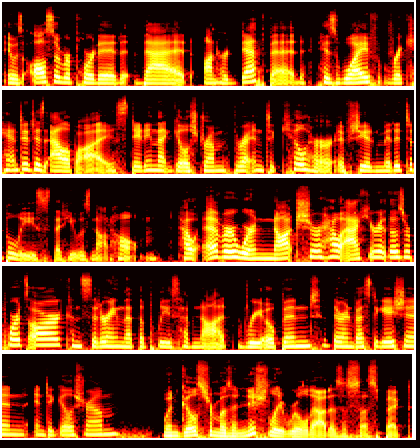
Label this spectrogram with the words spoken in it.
It was also reported that on her deathbed, his wife recanted his alibi, stating that Gilstrom threatened to kill her if she admitted to police that he was not home. However, we're not sure how accurate those reports are, considering that the police have not reopened their investigation into Gilstrom. When Gilstrom was initially ruled out as a suspect,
